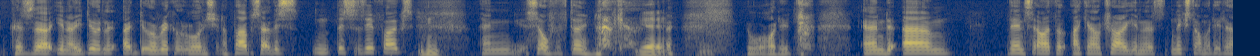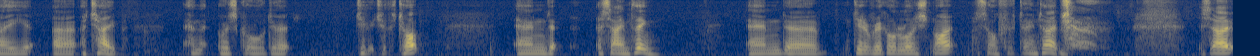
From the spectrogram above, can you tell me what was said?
because uh, you know you do a, uh, do a record launch in a pub, so this this is it, folks, and you sell fifteen. Mm-hmm. Yeah. Well, I did. And um, then so I thought, okay, I'll try again. Next time I did a, uh, a tape, and it was called uh, Ticket to the Top, and the same thing. And uh, did a record launch night, sold 15 tapes. so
